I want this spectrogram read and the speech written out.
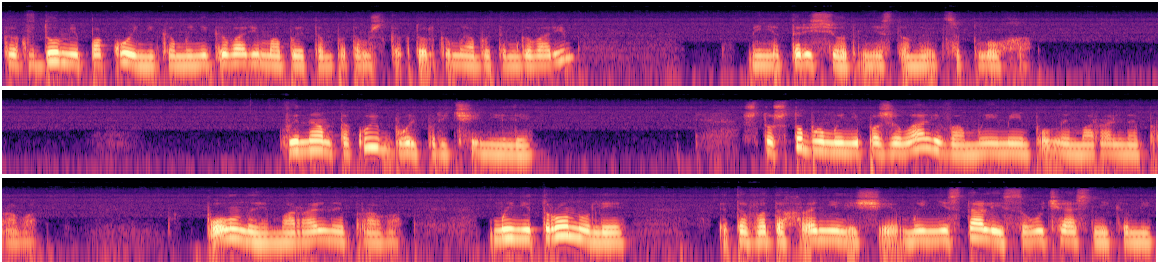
как в доме покойника, мы не говорим об этом, потому что как только мы об этом говорим, Меня трясет, мне становится плохо. Вы нам такую боль причинили, что что бы мы ни пожелали вам, мы имеем полное моральное право. Полное моральное право. Мы не тронули это водохранилище, мы не стали соучастниками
